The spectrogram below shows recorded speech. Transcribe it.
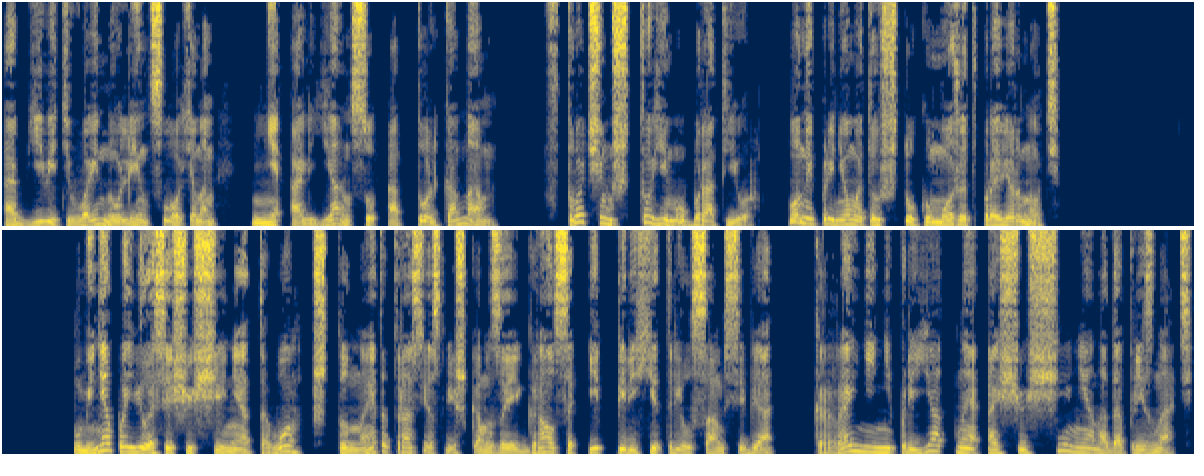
объявить войну Лин с Лохином? Не Альянсу, а только нам. Впрочем, что ему брат Юр? Он и при нем эту штуку может провернуть. У меня появилось ощущение того, что на этот раз я слишком заигрался и перехитрил сам себя. Крайне неприятное ощущение, надо признать.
